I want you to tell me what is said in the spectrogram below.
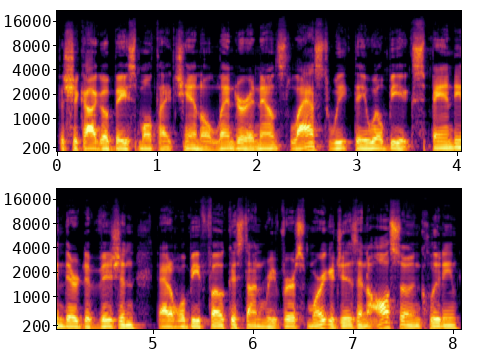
The Chicago based multi channel lender announced last week they will be expanding their division that will be focused on reverse mortgages and also including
